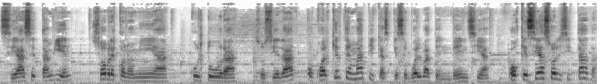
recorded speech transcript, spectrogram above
se hace también sobre economía, cultura, sociedad o cualquier temática que se vuelva tendencia o que sea solicitada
